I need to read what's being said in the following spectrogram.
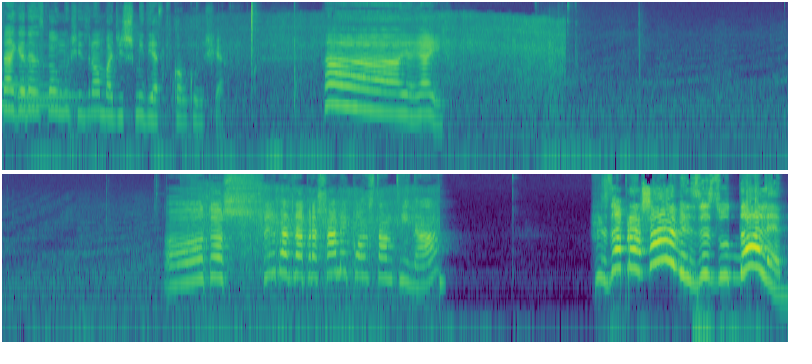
Tak, jeden skok musi zrąbać i Schmidt jest w konkursie. Ajajaj. To chyba zapraszamy Konstantina. Zapraszamy ze Zudalem.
